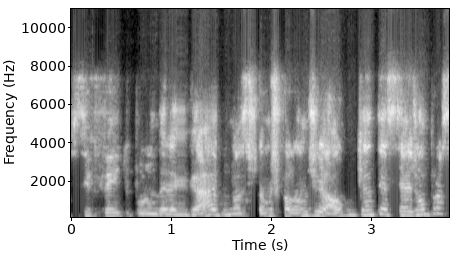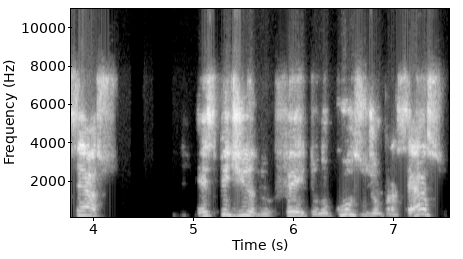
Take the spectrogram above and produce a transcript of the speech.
se feito por um delegado, nós estamos falando de algo que antecede a um processo. Esse pedido, feito no curso de um processo,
